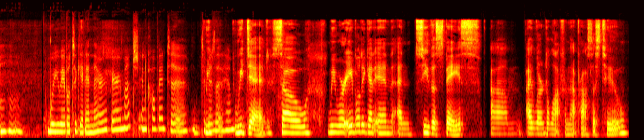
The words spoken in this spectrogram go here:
Mm-hmm. Were you able to get in there very much in COVID to to We- visit him? We did. So we were able to get in and see the space. Um, I learned a lot from that process too.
